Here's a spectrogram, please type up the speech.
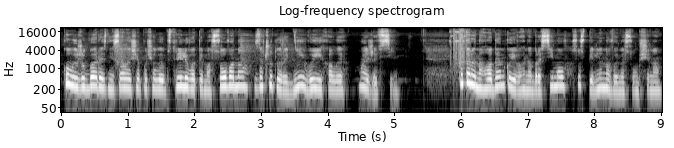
Коли ж у березні селище почали обстрілювати масовано, за чотири дні виїхали майже всі. Катерина Гладенко, Євген Абрасімов, Суспільне новини Сумщина.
